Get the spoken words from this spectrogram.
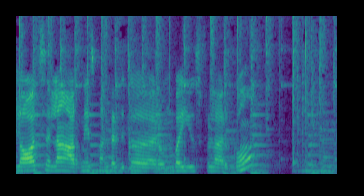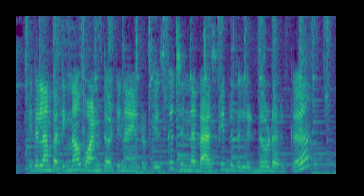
கிளாத்ஸ் எல்லாம் ஆர்கனைஸ் பண்ணுறதுக்கு ரொம்ப யூஸ்ஃபுல்லாக இருக்கும். இதெல்லாம் பார்த்தீங்கன்னா ஒன் தேர்ட்டி நைன் ருபீஸ்க்கு சின்ன பேஸ்கெட் வித் லிட்டோட இருக்குது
